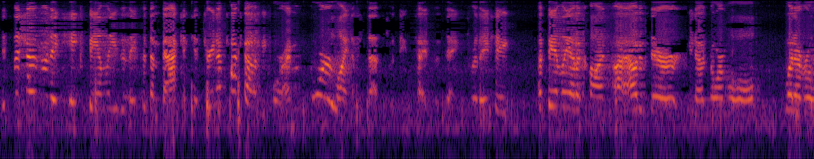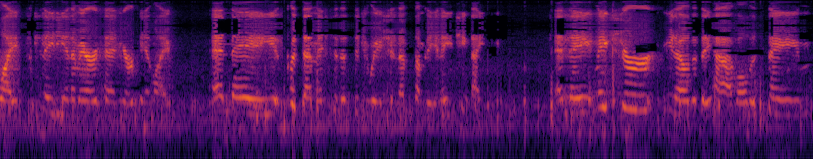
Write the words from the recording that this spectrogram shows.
It's the shows where they take families and they put them back in history. And I've talked about them before. I'm borderline obsessed with these types of things, where they take a family out of con- uh, out of their you know normal whatever life, Canadian, American, European life, and they put them into the situation of somebody in 1890, and they make sure you know that they have all the same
